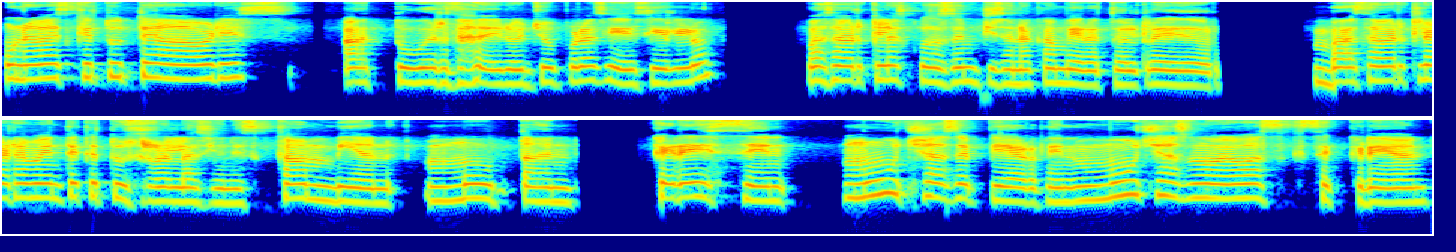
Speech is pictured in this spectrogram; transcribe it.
una vez que tú te abres a tu verdadero yo, por así decirlo, vas a ver que las cosas empiezan a cambiar a tu alrededor. Vas a ver claramente que tus relaciones cambian, mutan, crecen, muchas se pierden, muchas nuevas se crean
